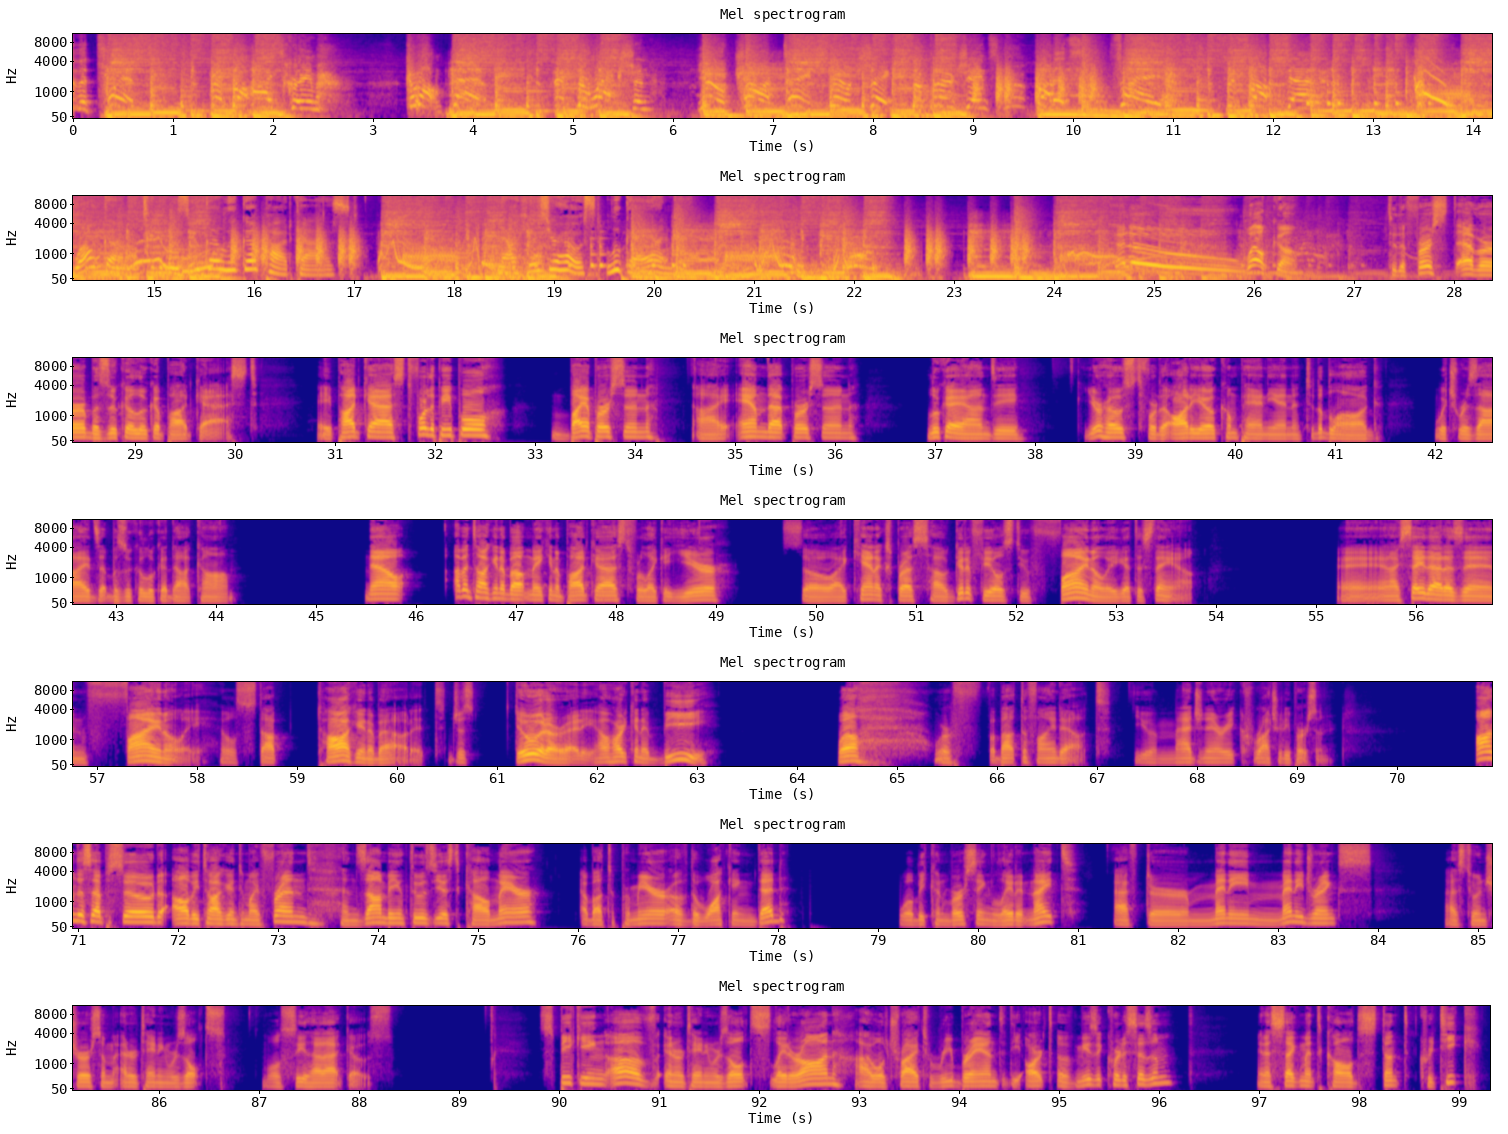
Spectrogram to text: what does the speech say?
to the twist. Before ice cream. Come on, dance. This direction. You can't teach new tricks to blue jeans, but it's sway. Disruption. Oh! Welcome to the Bazooka Luca podcast. Now here's your host, Luca Andy. Hello, welcome to the first ever Bazooka Luca podcast, a podcast for the people by a person. I am that person, Luca Andy, your host for the audio companion to the blog, which resides at bazookaluca.com. Now, I've been talking about making a podcast for like a year, so I can't express how good it feels to finally get this thing out. And I say that as in finally. He'll stop talking about it. Just do it already. How hard can it be? Well, we're f- about to find out, you imaginary crotchety person. On this episode, I'll be talking to my friend and zombie enthusiast Kyle Mayer about the premiere of The Walking Dead. We'll be conversing late at night after many, many drinks as to ensure some entertaining results. We'll see how that goes. Speaking of entertaining results, later on, I will try to rebrand the art of music criticism in a segment called Stunt Critique.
